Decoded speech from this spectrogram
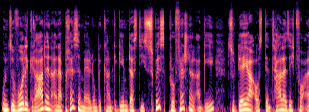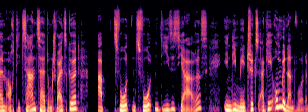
und so wurde gerade in einer Pressemeldung bekannt gegeben, dass die Swiss Professional AG, zu der ja aus dentaler Sicht vor allem auch die Zahnzeitung Schweiz gehört, ab 2.2. dieses Jahres in die Matrix AG umbenannt wurde.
